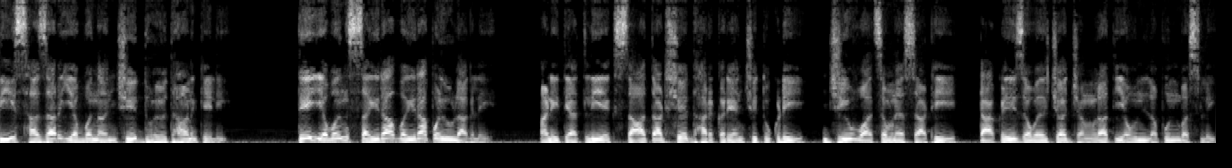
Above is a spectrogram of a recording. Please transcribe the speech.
तीस हजार यवनांची धुळधाण केली. ते यवन सैरा वैरा पळू लागले आणि त्यातली एक सात आठशे धारकऱ्यांची तुकडी जीव वाचवण्यासाठी टाकळीजवळच्या जंगलात येऊन लपून बसली.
